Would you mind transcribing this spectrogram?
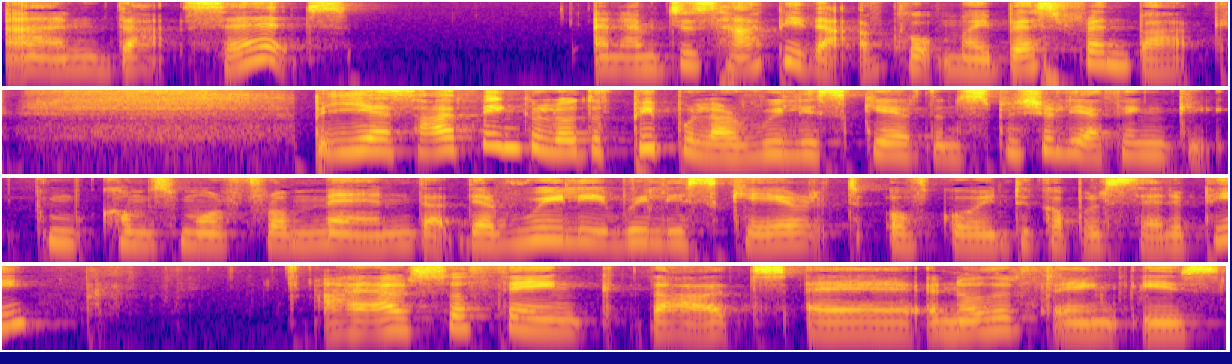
and that's it and I'm just happy that I've got my best friend back. But yes, I think a lot of people are really scared, and especially I think it comes more from men that they're really, really scared of going to couples therapy. I also think that uh, another thing is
